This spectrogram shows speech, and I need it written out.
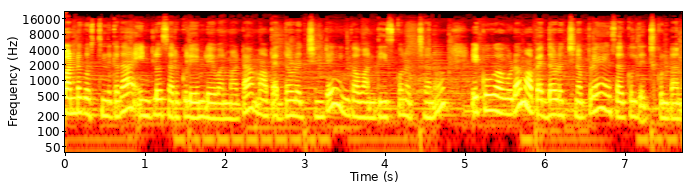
పండగ వస్తుంది కదా ఇంట్లో సరుకులు ఏం లేవన్నమాట. మా పెద్దవాడు వచ్చింటే ఇంకా వాడిని తీసుకొని వచ్చాను. ఎక్కువగా కూడా మా పెద్దవాడు వచ్చినప్పుడే సరుకులు తెచ్చుకుంటాను.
